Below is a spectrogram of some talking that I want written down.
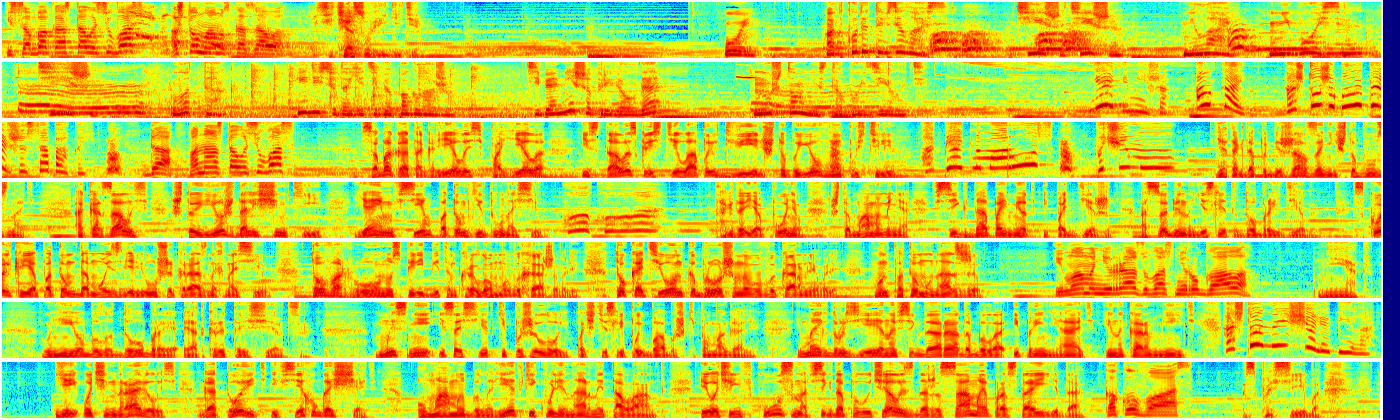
И собака осталась у вас? А что мама сказала? Сейчас увидите. Ой, откуда ты взялась? Тише, тише Не лай, не бойся Тише Вот так Иди сюда, я тебя поглажу Тебя Миша привел, да? Ну что мне с тобой делать? Дядя Миша, Алтай, а что же было дальше с собакой? Да, она осталась у вас? Собака отогрелась, поела и стала скрести лапой в дверь, чтобы ее выпустили Опять на мороз? Почему? Я тогда побежал за ней, чтобы узнать. Оказалось, что ее ждали щенки. Я им всем потом еду носил. Ого! Тогда я понял, что мама меня всегда поймет и поддержит Особенно, если это доброе дело. Сколько я потом домой зверюшек разных носил. То ворону с перебитым крылом мы выхаживали То котенка брошенного выкармливали. Он потом у нас жил. И мама ни разу вас не ругала? Нет, у нее было доброе и открытое сердце. Мы с ней и соседки пожилой, почти слепой бабушке помогали. И моих друзей она всегда рада была и принять, и накормить. А что она еще любила? Ей очень нравилось готовить и всех угощать. У мамы был редкий кулинарный талант И очень вкусно всегда получалась даже самая простая еда. Как у вас. Спасибо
